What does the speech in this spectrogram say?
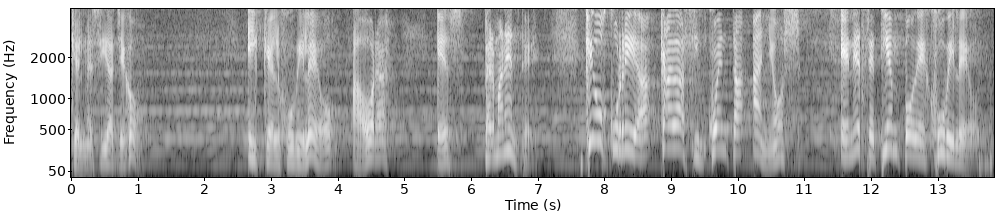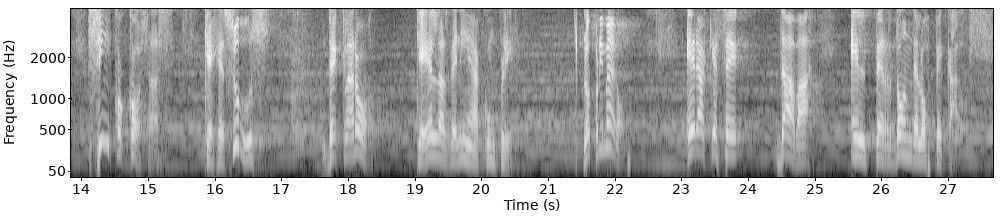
que el Mesías llegó y que el jubileo ahora es permanente. ¿Qué ocurría cada 50 años en ese tiempo de jubileo? Cinco cosas que Jesús declaró que Él las venía a cumplir. Lo primero era que se daba el perdón de los pecados.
